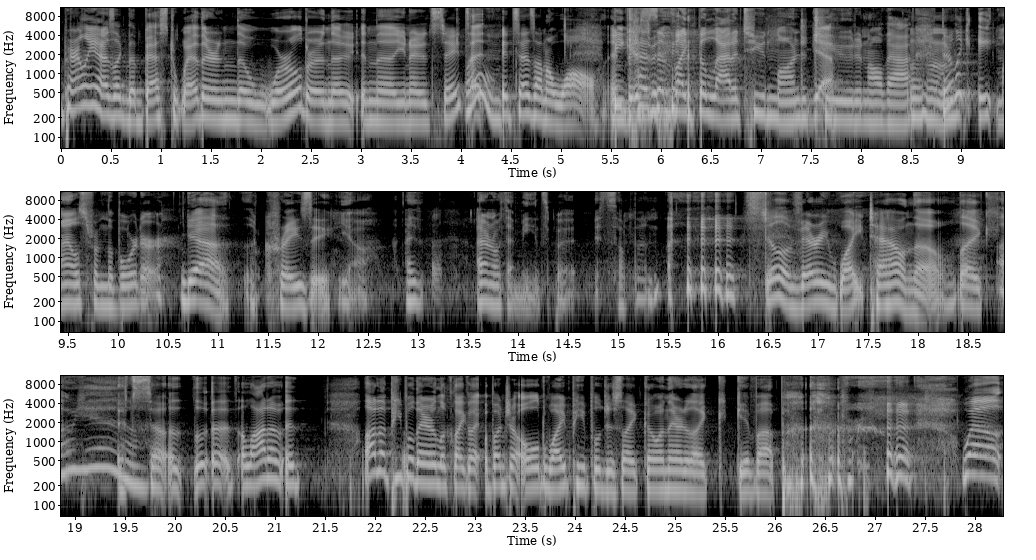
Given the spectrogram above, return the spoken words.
Apparently, it has like the best weather in the world or in the in the United States. Oh. It, it says on a wall because of like the latitude and longitude and all that. Mm-hmm. They're like eight miles from the border. yeah, crazy. Yeah, I I don't know what that means, but it's something. It's still a very white town though. Like oh yeah, it's so uh, a lot of it, a lot of the people there look like like a bunch of old white people just like going there to like give up. well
